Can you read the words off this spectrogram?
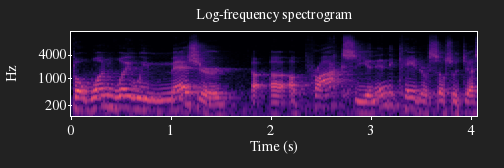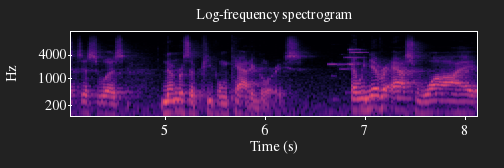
But one way we measured a, a proxy, an indicator of social justice, was numbers of people in categories. And we never ask why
